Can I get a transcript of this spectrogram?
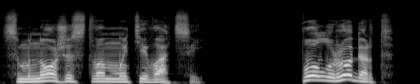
с множеством мотиваций. Пол Роберт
